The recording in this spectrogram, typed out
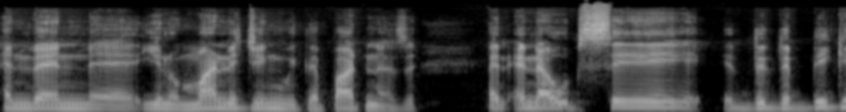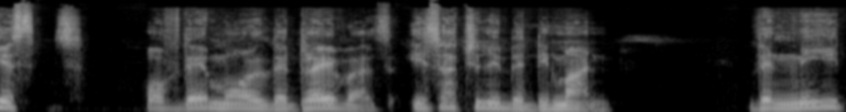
and then, uh, you know, managing with the partners. And, and I would say the, the biggest of them all, the drivers, is actually the demand, the need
